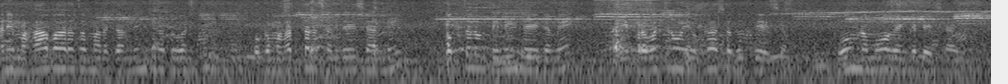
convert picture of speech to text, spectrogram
అని మహాభారతం మనకు అందించినటువంటి ఒక మహత్తర సందేశాన్ని భక్తులకు తెలియజేయడమే ఈ ప్రవచనం యొక్క సదుద్దేశం. ఓం నమో వెంకటేశాయ.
